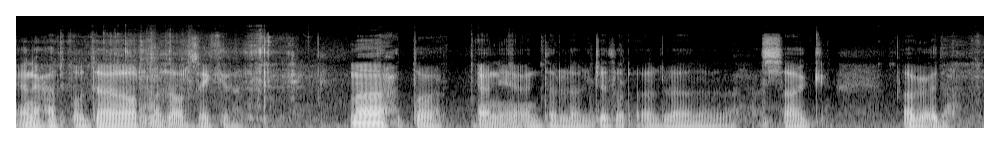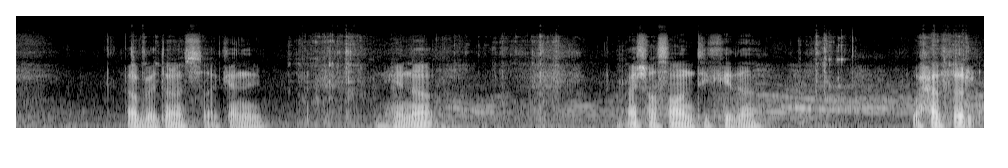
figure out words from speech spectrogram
يعني حطوا دار مدار زي كذا. ما حطوا يعني عند الجذر الساق. أبعده أبعد عن الساق. يعني من هنا. عشرة سنتي كذا. وحفر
